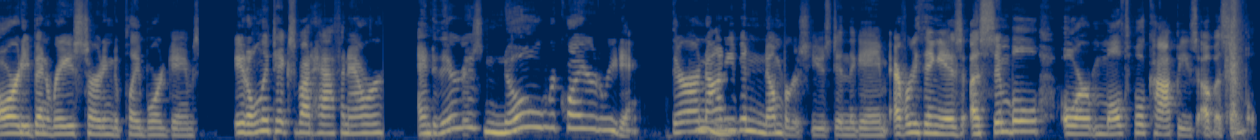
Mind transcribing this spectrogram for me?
already been raised starting to play board games. It only takes about half an hour, and there is no required reading. There are not Hmm. even numbers used in the game. Everything is a symbol or multiple copies of a symbol.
